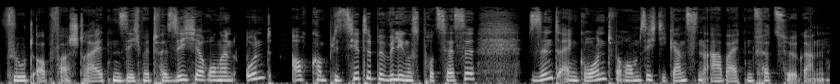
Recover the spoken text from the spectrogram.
Flutopfer streiten sich mit Versicherungen und auch komplizierte Bewilligungsprozesse sind ein Grund, warum sich die ganzen Arbeiten verzögern.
